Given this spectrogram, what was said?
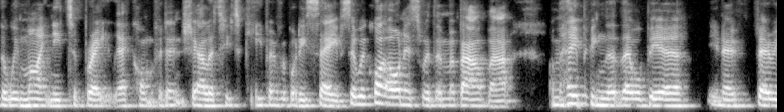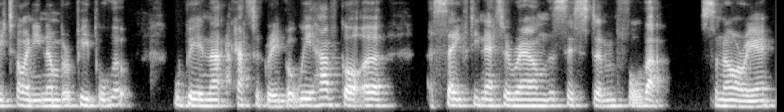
that we might need to break their confidentiality to keep everybody safe. So we're quite honest with them about that. I'm hoping that there will be a you know very tiny number of people that will be in that category, but we have got a, a safety net around the system for that scenario.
